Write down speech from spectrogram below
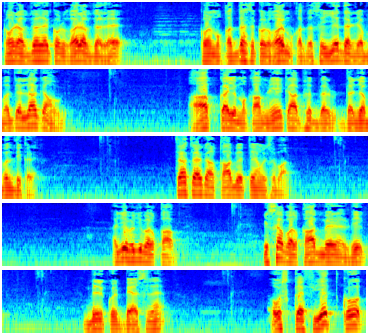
کون افضل ہے، کون غیر افضل ہے، کون مقدس ہے، کون غیر مقدس ہے، یہ درجہ بندی اللہ کیا ہوگی؟ آپ کا یہ مقام نہیں ہے کہ آپ سے درجہ بندی کریں۔ طرح طرح کے القاب دیتے ہیں مسلمان۔ عجیب عجیب القاب۔ یہ سب القاب میرے نزدیک بالکل بے اصل ہیں اس کیفیت کو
